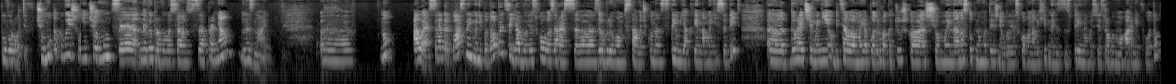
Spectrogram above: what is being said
поворотів. Чому так вийшло і чому це не виправилося з пранням, не знаю. Е, ну, але светр класний, мені подобається. Я обов'язково зараз е, зроблю вам вставочку з тим, як він на мені сидить. Е, До речі, мені обіцяла моя подруга Катюшка, що ми на наступному тижні обов'язково на вихідних зустрінемося і зробимо гарні фото.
